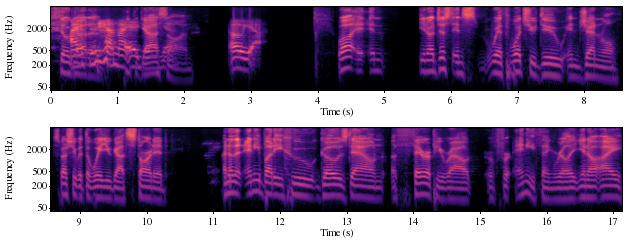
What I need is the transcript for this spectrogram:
still i have to on my put the A game, gas yeah. on. oh yeah Well, and you know, just in with what you do in general, especially with the way you got started, I know that anybody who goes down a therapy route or for anything really, you know, I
